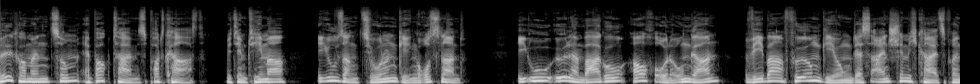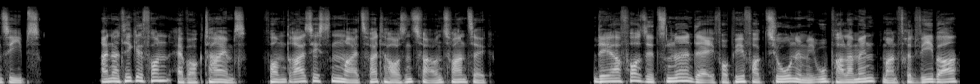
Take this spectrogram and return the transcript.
Willkommen zum Epoch Times Podcast mit dem Thema EU-Sanktionen gegen Russland. EU-Ölembargo auch ohne Ungarn. Weber für Umgehung des Einstimmigkeitsprinzips. Ein Artikel von Epoch Times vom 30. Mai 2022. Der Vorsitzende der EVP-Fraktion im EU-Parlament, Manfred Weber,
